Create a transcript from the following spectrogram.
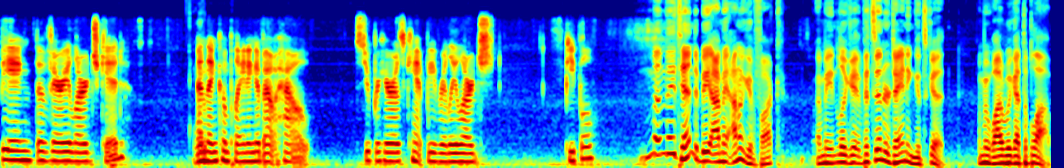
being the very large kid, What and a- then complaining about how superheroes can't be really large people. They tend to be. I mean, I don't give a fuck. I mean, look, if it's entertaining, it's good. I mean, why do we got the blob?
